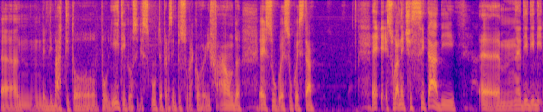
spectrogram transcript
eh, nel dibattito politico si discute per esempio sul Recovery Fund e su, e su questa e, e sulla necessità di, ehm, di, di,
